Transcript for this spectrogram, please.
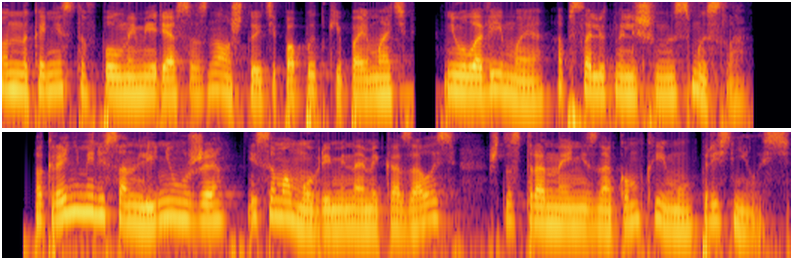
он наконец-то в полной мере осознал, что эти попытки поймать неуловимое абсолютно лишены смысла. По крайней мере, Санлине уже и самому временами казалось, что странная незнакомка ему приснилась.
